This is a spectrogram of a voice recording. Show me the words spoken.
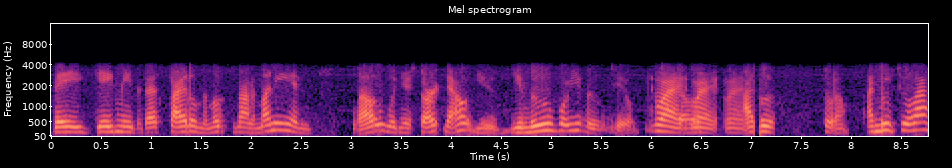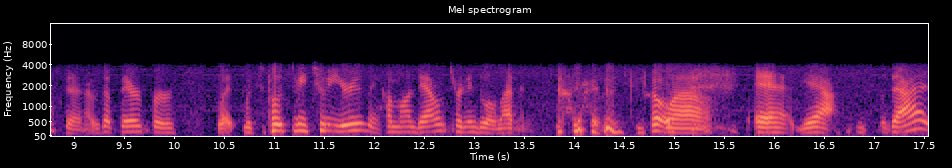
They gave me the best title and the most amount of money, and well, when you're starting out, you you move where you move to. Right, so right, right. I moved. So I moved to Alaska, and I was up there for what was supposed to be two years and come on down turned into eleven. so, wow. And yeah, that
